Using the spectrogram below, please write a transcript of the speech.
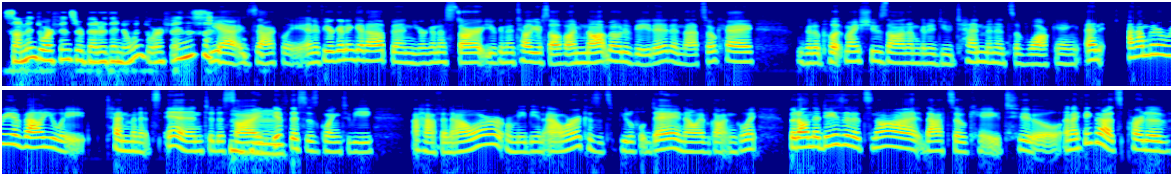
some endorphins are better than no endorphins. yeah, exactly. And if you're going to get up and you're going to start, you're going to tell yourself, I'm not motivated, and that's okay. I'm going to put my shoes on. I'm going to do 10 minutes of walking, and and I'm going to reevaluate 10 minutes in to decide Mhm. if this is going to be a half an hour or maybe an hour because it's a beautiful day and now I've gotten going. But on the days that it's not, that's okay too. And I think that's part of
